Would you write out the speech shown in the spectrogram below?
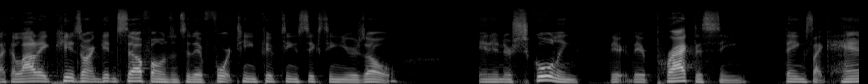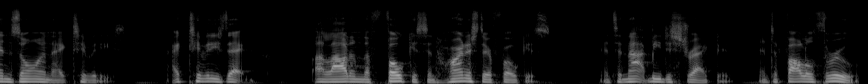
Like a lot of kids aren't getting cell phones until they're 14, 15, 16 years old. And in their schooling, they're they're practicing things like hands-on activities, activities that allow them to focus and harness their focus and to not be distracted and to follow through.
